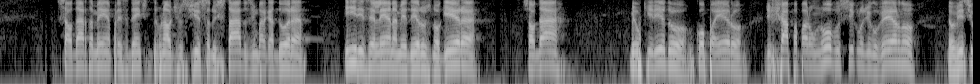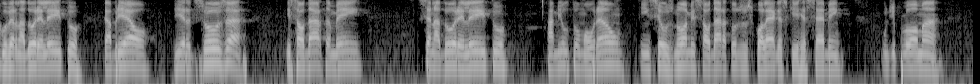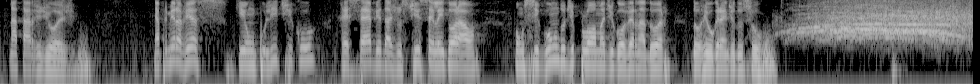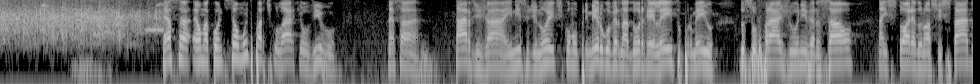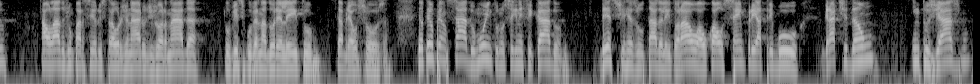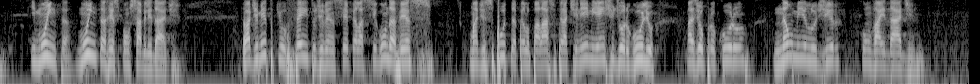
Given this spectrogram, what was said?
Saudar também a presidente do Tribunal de Justiça do Estado, desembargadora Iris Helena Medeiros Nogueira. Saudar meu querido companheiro de chapa para um novo ciclo de governo, meu vice-governador eleito, Gabriel Vieira de Souza, e saudar também senador eleito Hamilton Mourão, em seus nomes saudar a todos os colegas que recebem um diploma na tarde de hoje. É a primeira vez que um político recebe da Justiça Eleitoral um segundo diploma de governador do Rio Grande do Sul. Essa é uma condição muito particular que eu vivo nessa tarde já, início de noite, como o primeiro governador reeleito por meio do sufrágio universal na história do nosso Estado, ao lado de um parceiro extraordinário de jornada, o vice-governador eleito Gabriel Souza. Eu tenho pensado muito no significado deste resultado eleitoral, ao qual sempre atribuo gratidão, entusiasmo e muita, muita responsabilidade. Eu admito que o feito de vencer pela segunda vez uma disputa pelo Palácio Piratini me enche de orgulho, mas eu procuro não me iludir com vaidade.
